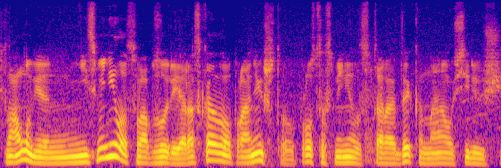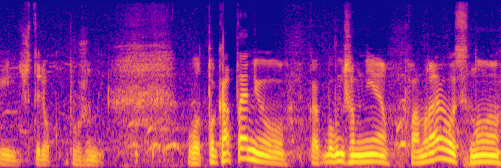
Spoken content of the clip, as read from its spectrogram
технология не изменилась в обзоре, я рассказывал про них, что просто сменилась вторая дека на усиливающий штырек пружины. Вот, по катанию, как бы лыжа мне понравилась, но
